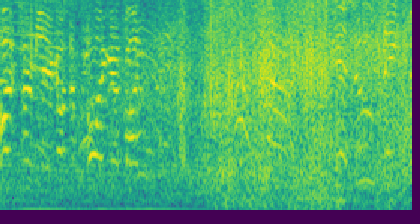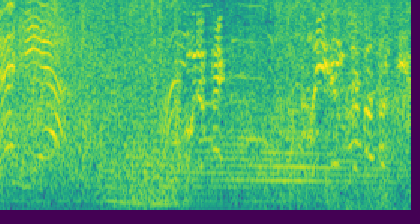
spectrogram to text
Fallschirmjäger deploying advance. We're losing men here! Good effect. Leaving the battlefield.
